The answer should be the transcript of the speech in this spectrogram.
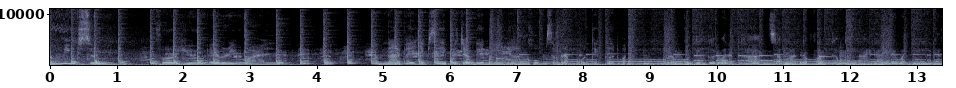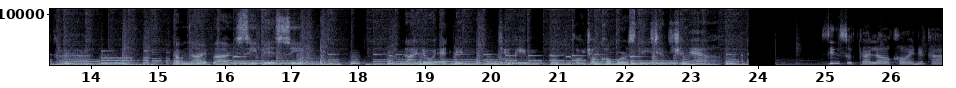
coming soon for you everyone ทำนายไพ่ยิปซีประจำเดือนมีนาคมสำหรับคนที่เกิดวันสำหรับคนที่เกิดวันอังคารสามารถรับฟังคำทำนายได้ในวันนี้นะคะทำนาย by CSC ทำนายโดยแอดมิน ชื่อพิมพ์ ของช่อง Cover Station Channel สิ้นสุดการรอคอยนะคะ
